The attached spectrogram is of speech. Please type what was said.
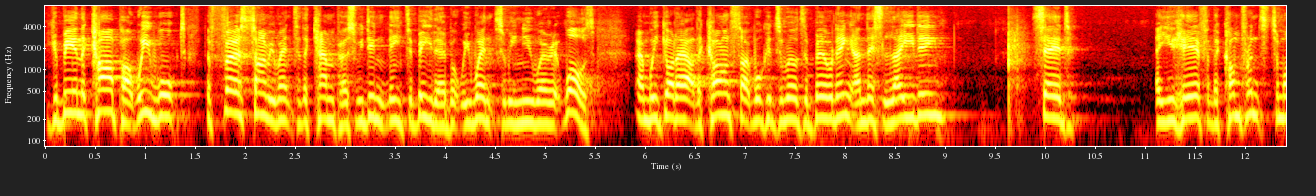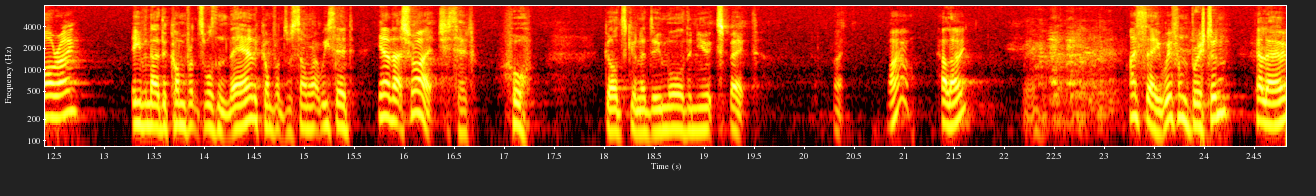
You could be in the car park. We walked, the first time we went to the campus, we didn't need to be there, but we went so we knew where it was. And we got out of the car and started walking towards the building, and this lady said, Are you here for the conference tomorrow? Even though the conference wasn't there, the conference was somewhere. We said, Yeah, that's right. She said, Oh, God's going to do more than you expect. Wow. Hello. I say, we're from Britain. Hello.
